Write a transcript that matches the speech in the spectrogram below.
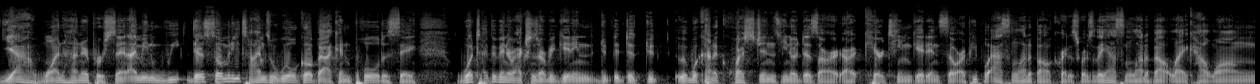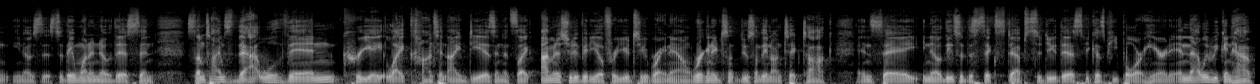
Yeah, one hundred percent. I mean, we there's so many times where we'll go back and pull to say, what type of interactions are we getting? Do, do, do, what kind of questions, you know, does our, our, care team get in? So, are people asking a lot about credit scores? Are they asking a lot about like how long, you know, is this? Do they want to know this? And sometimes that will then create like content ideas, and it's like, I'm going to shoot a video for YouTube right now. We're going to do something on TikTok and say, you know, these are the six steps to do this because people are hearing it, and that way we can have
